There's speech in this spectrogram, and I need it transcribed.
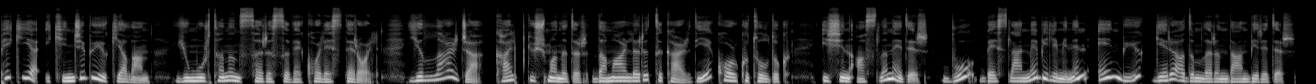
Peki ya ikinci büyük yalan, yumurtanın sarısı ve kolesterol? Yıllarca kalp düşmanıdır, damarları tıkar diye korkutulduk. İşin aslı nedir? Bu beslenme biliminin en büyük geri adımlarından biridir.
